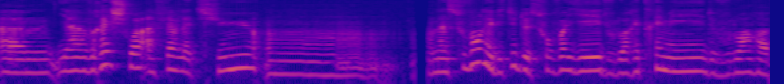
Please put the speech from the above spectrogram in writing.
Il y a un vrai choix à faire là-dessus. On, a souvent l'habitude de survoyer, de vouloir être aimé, de vouloir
